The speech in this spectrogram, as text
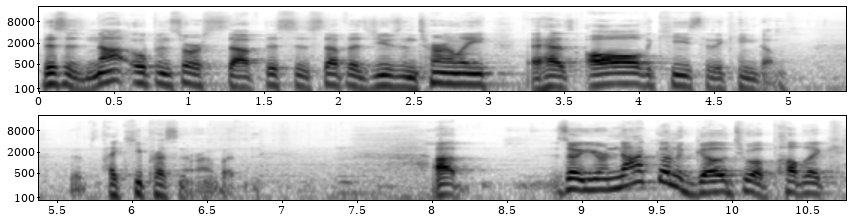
This is not open source stuff. This is stuff that's used internally that has all the keys to the kingdom. I keep pressing the wrong button. Uh, so you're not going to go to a public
